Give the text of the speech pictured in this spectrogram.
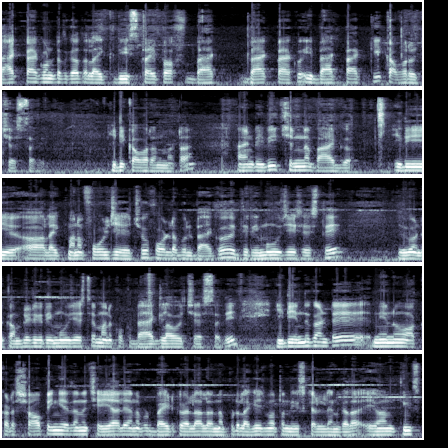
బ్యాక్ ప్యాక్ ఉంటుంది కదా like this type of back backpack ఈ బ్యాక్ ప్యాక్కి కవర్ వచ్చేస్తుంది. ఇది కవర్ అనమాట అండ్ ఇది చిన్న బ్యాగ్ ఇది uh, లైక్ మనం ఫోల్డ్ చేయొచ్చు ఫోల్డబుల్ బ్యాగ్ ఇది రిమూవ్ చేసేస్తే ఇదిగోండి కంప్లీట్గా రిమూవ్ చేస్తే మనకు ఒక బ్యాగ్లా వచ్చేస్తుంది. ఇది ఎందుకంటే నేను అక్కడ షాపింగ్ ఏదైనా చేయాలి అన్నప్పుడు బయటకు వెళ్ళాలన్నప్పుడు లగేజ్ మొత్తం తీసుకెళ్ళలేను కదా. ఏమైనా థింగ్స్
